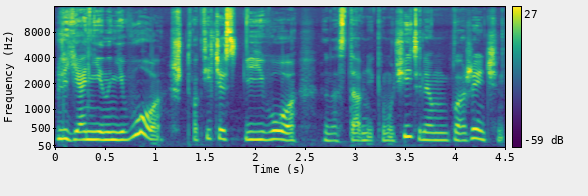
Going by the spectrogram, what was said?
влияние на него, что фактически его наставником, учителем была женщина.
